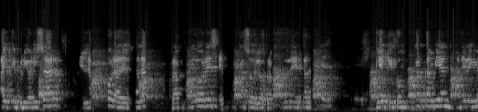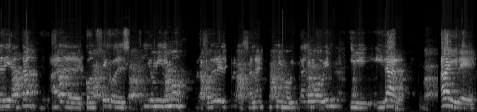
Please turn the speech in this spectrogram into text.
hay que priorizar la mejora del salario de los trabajadores, en este caso de los trabajadores estatales, y hay que convocar también de manera inmediata al Consejo del Salario Mínimo para poder elevar el salario mínimo vital y móvil y, dar aire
